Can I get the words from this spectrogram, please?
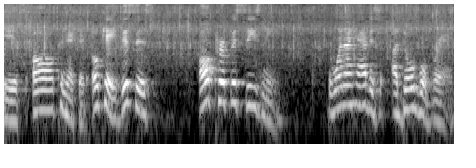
It's all connected. Okay, this is all-purpose seasoning. The one I have is Adobo brand,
